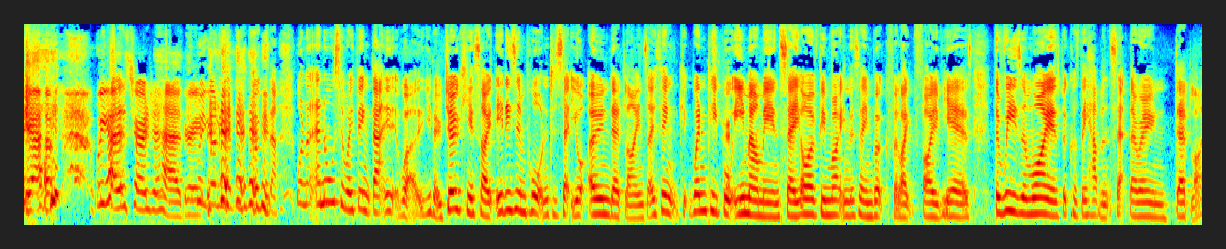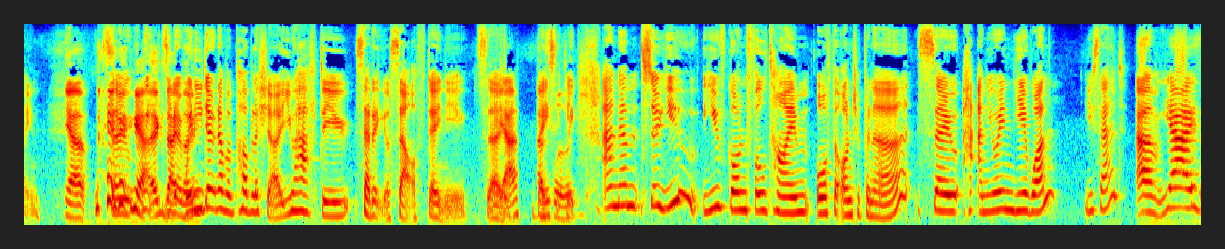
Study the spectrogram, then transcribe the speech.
Yeah we gotta charge ahead right we got to get these books out. Well, and also I think that, well, you know, joking aside, it is important to set your own deadlines. I think when people email me and say, "Oh, I've been writing the same book for like five years," the reason why is because they haven't set their own deadline. Yeah So yeah we- you know, exactly when you don't have a publisher, you have to set it yourself, don't you? So Yeah, basically, absolutely. and um, so you you've gone full time author entrepreneur. So and you're in year one. You said Um, yeah, I,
